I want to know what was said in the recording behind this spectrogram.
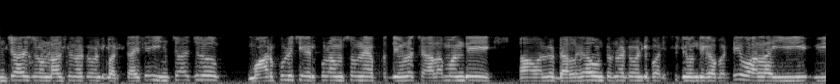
ఇన్ఛార్జ్ ఉండాల్సినటువంటి పరిస్థితి అయితే ఇన్ఛార్జీలు మార్పులు చేర్పుల అంశం నేపథ్యంలో చాలా మంది వాళ్ళు డల్గా ఉంటున్నటువంటి పరిస్థితి ఉంది కాబట్టి వాళ్ళ ఈ ఈ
